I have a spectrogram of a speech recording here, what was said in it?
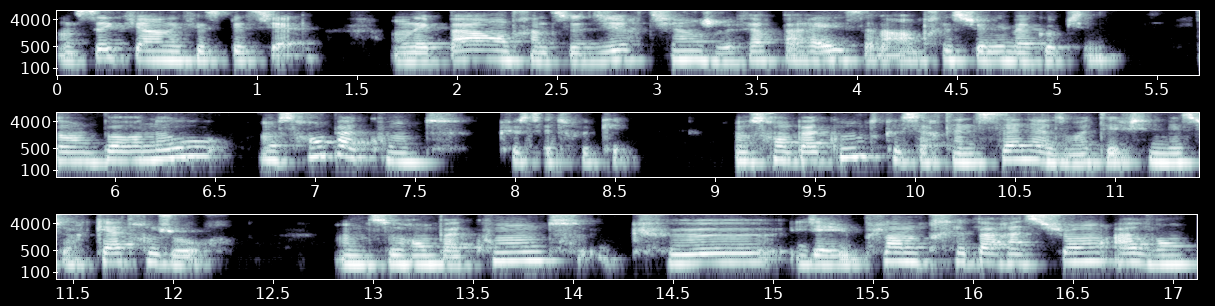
on sait qu'il y a un effet spécial. On n'est pas en train de se dire, tiens, je vais faire pareil, ça va impressionner ma copine. Dans le porno, on se rend pas compte que c'est truqué. On se rend pas compte que certaines scènes, elles ont été filmées sur quatre jours. On ne se rend pas compte qu'il y a eu plein de préparations avant.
